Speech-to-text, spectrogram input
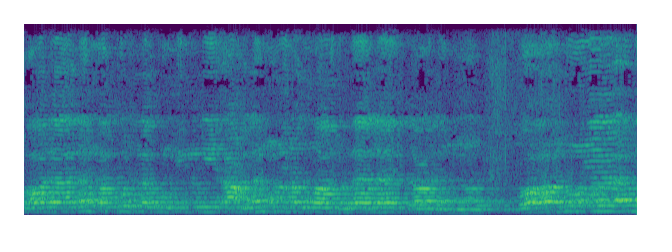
قال ألم أقل لكم إني أعلم من الله ما لا تعلمون قالوا يا أبانا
